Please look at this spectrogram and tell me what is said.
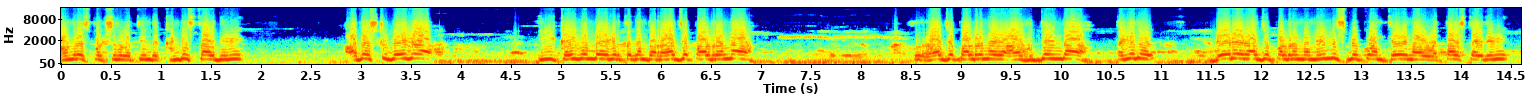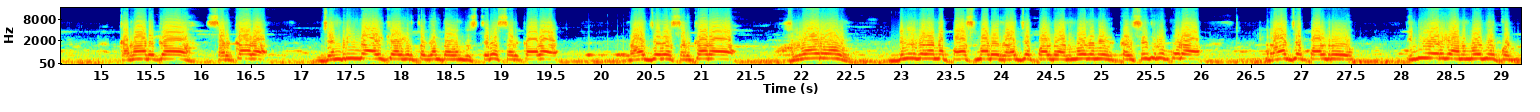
ಕಾಂಗ್ರೆಸ್ ಪಕ್ಷದ ವತಿಯಿಂದ ಖಂಡಿಸ್ತಾ ಇದ್ದೀವಿ. ಆದಷ್ಟು ಬೇಗ ಈ ಕೈಗೊಂಬೆ ಆಗಿರ್ತಕ್ಕಂಥ ರಾಜ್ಯಪಾಲರನ್ನ ರಾಜ್ಯಪಾಲರನ್ನ ಆ ಹುದ್ದೆಯಿಂದ ತೆಗೆದು ಬೇರೆ ರಾಜ್ಯಪಾಲರನ್ನ ನೇಮಿಸಬೇಕು ಅಂತ ಹೇಳಿ ನಾವು ಒತ್ತಾಯಿಸ್ತಾ ಇದ್ದೀವಿ. ಕರ್ನಾಟಕ ಸರ್ಕಾರ ಜನರಿಂದ ಆಯ್ಕೆ ಆಗಿರ್ತಕ್ಕಂಥ ಒಂದು ಸ್ಥಿರ ಸರ್ಕಾರ, ರಾಜ್ಯದ ಸರ್ಕಾರ ಹಲವಾರು ಬಿಲ್ಗಳನ್ನ ಪಾಸ್ ಮಾಡಿ ರಾಜ್ಯಪಾಲರು ಅನುಮೋದನೆ ಕಳಿಸಿದ್ರು ಕೂಡ ರಾಜ್ಯಪಾಲರು ಇಲ್ಲಿವರೆಗೆ ಅನುಮೋದನೆ ಕೊಡ್-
